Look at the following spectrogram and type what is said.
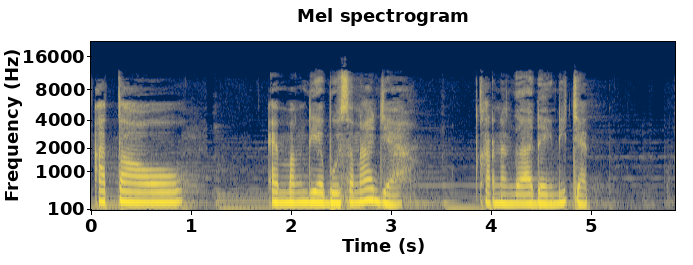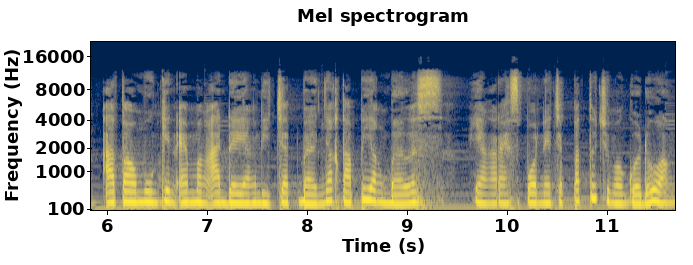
Atau emang dia bosan aja karena gak ada yang dicat? Atau mungkin emang ada yang dicat banyak tapi yang bales, yang responnya cepet tuh cuma gue doang.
